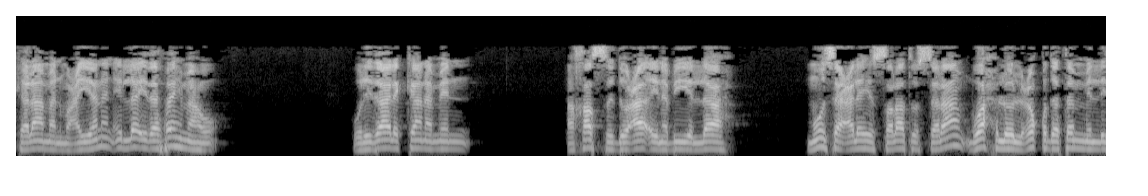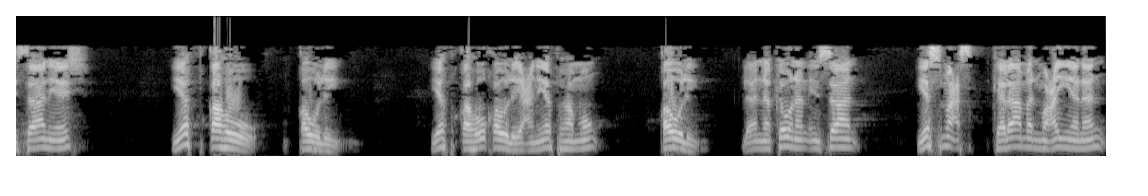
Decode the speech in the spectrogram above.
كلاما معينا إلا إذا فهمه. ولذلك كان من أخص دعاء نبي الله موسى عليه الصلاة والسلام واحلل عقدة من لسان إيش؟ يفقه قولي. يفقه قولي يعني يفهم قولي. لأن كون الإنسان يسمع كلاما معينا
